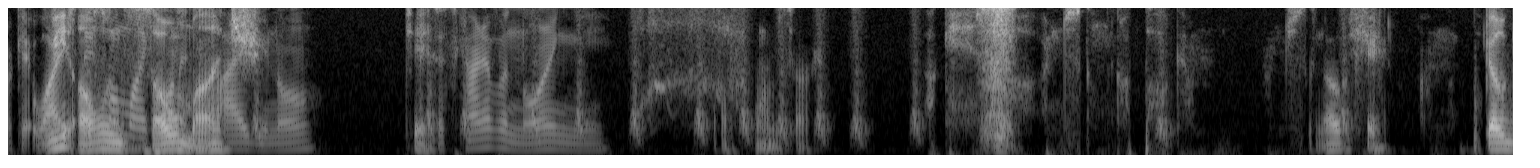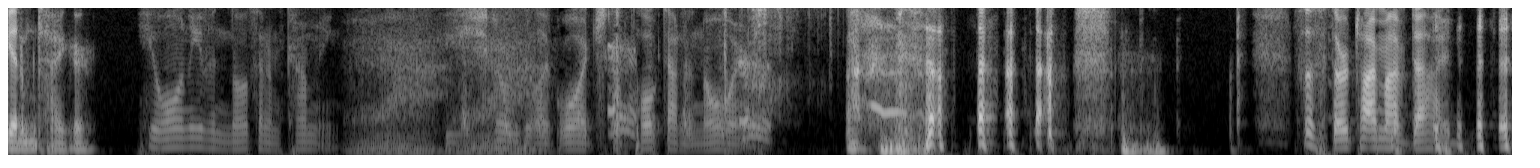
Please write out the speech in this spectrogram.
Okay, why We is this own one, like, so on much. Side, you know, Jeez. it's kind of annoying me. Oh, I'm sorry. Okay, so I'm just gonna go poke him. I'm just gonna. Okay. Go get him, Tiger. He won't even know that I'm coming. He's just gonna be like, "Whoa, I just got poked out of nowhere." It's the third time I've died.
